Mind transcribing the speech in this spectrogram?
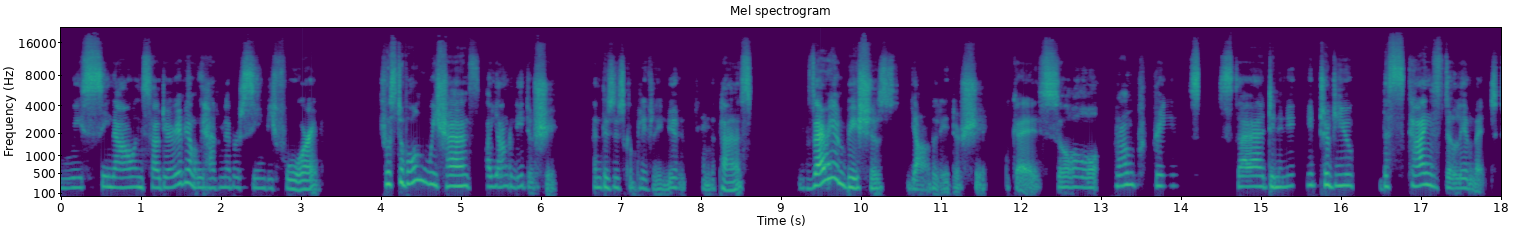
we see now in Saudi Arabia we have never seen before. First of all, we have a young leadership, and this is completely new from the past. Very ambitious young leadership. Okay, so Crown Prince said in an interview, the sky's the limit.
